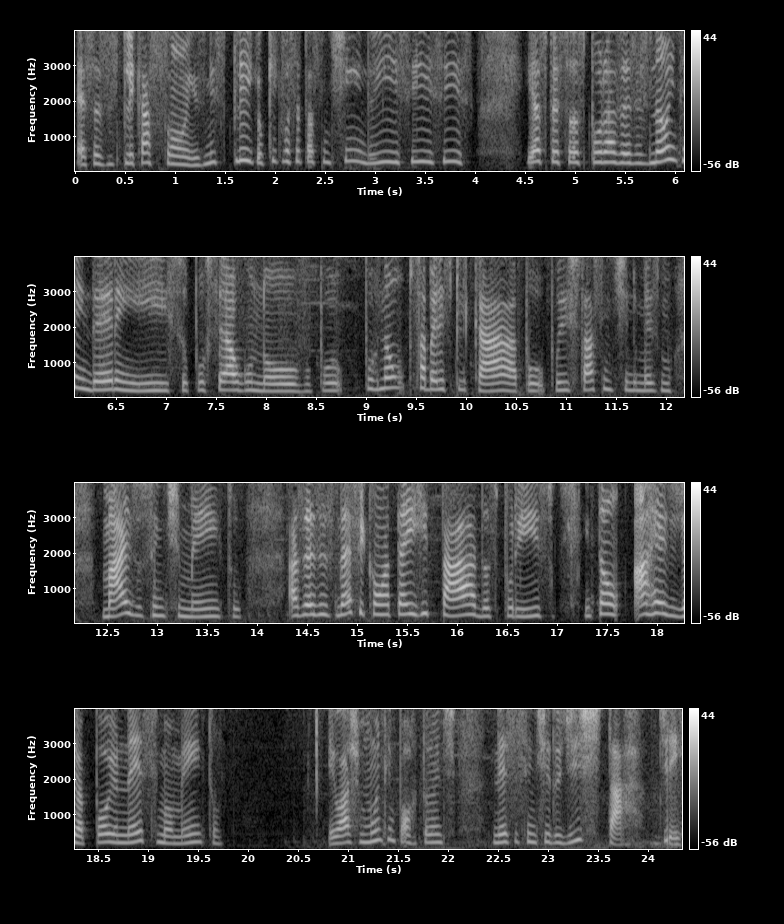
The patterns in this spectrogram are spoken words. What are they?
essas explicações. Me explica o que, que você está sentindo, isso, isso, isso. E as pessoas, por às vezes não entenderem isso, por ser algo novo, por, por não saber explicar, por, por estar sentindo mesmo mais o sentimento, às vezes né, ficam até irritadas por isso. Então, a rede de apoio, nesse momento, eu acho muito importante nesse sentido de estar, de ter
